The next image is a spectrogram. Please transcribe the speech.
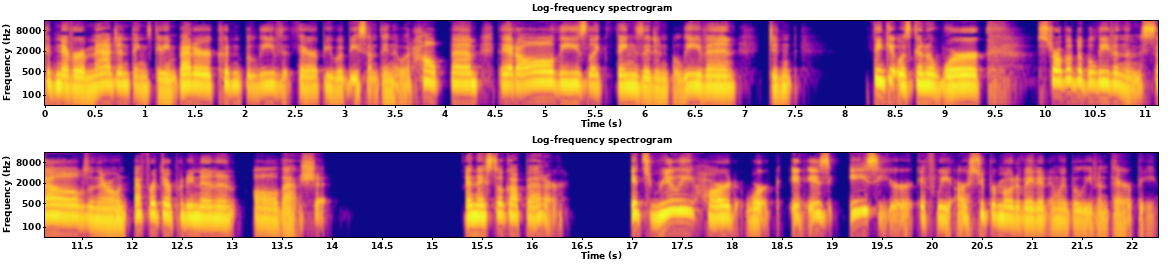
could never imagine things getting better, couldn't believe that therapy would be something that would help them. They had all these like things they didn't believe in, didn't think it was going to work, struggled to believe in themselves and their own effort they're putting in and all that shit. And they still got better. It's really hard work. It is easier if we are super motivated and we believe in therapy.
